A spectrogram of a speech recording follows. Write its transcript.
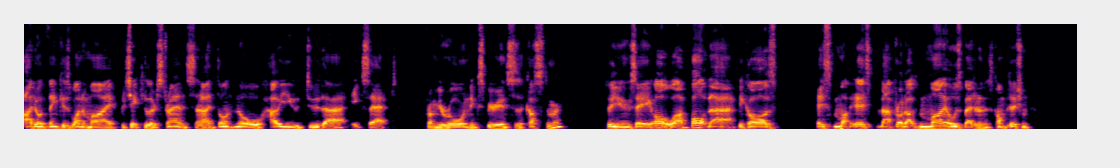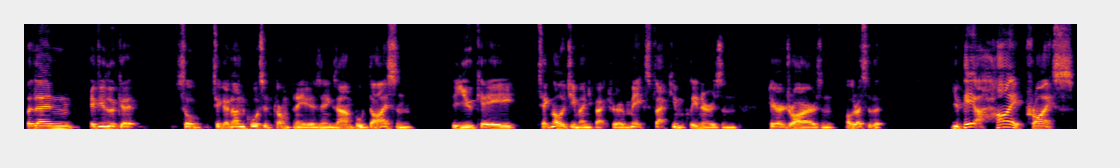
I don't think is one of my particular strengths. And I don't know how you do that except from your own experience as a customer. So you can say, oh, well, I bought that because it's, it's that product miles better than its competition. But then if you look at, so take an unquoted company as an example, Dyson, the UK technology manufacturer, makes vacuum cleaners and hair dryers and all the rest of it you pay a high price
